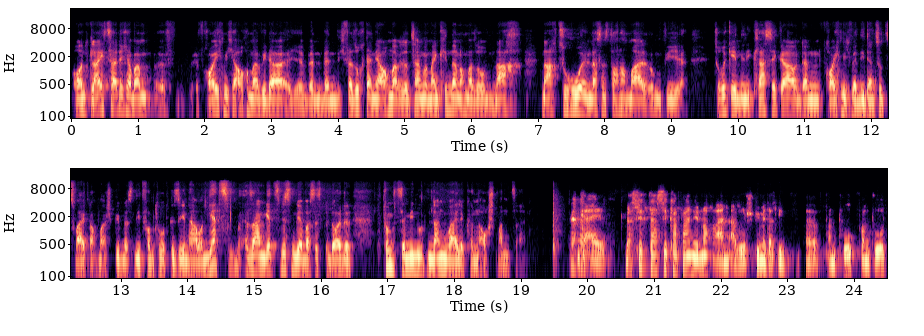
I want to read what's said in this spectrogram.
Und gleichzeitig aber äh, freue ich mich ja auch immer wieder, wenn, wenn ich versuche dann ja auch mal sozusagen mit meinen Kindern nochmal so nach, nachzuholen, lass uns doch nochmal irgendwie zurückgehen in die Klassiker und dann freue ich mich, wenn die dann zu zweit nochmal spielen, das Lied vom Tod gesehen haben und jetzt sagen, jetzt wissen wir, was es bedeutet. 15 Minuten Langweile können auch spannend sein. Geil. Was für Klassiker fallen dir noch ein? Also spielen wir das Lied äh, vom, Tod, vom Tod.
